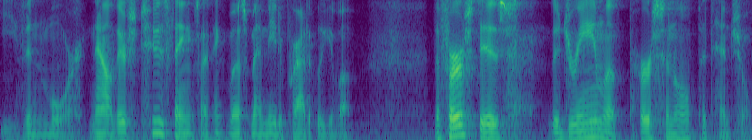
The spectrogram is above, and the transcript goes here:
even more. Now, there's two things I think most men need to practically give up. The first is the dream of personal potential.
